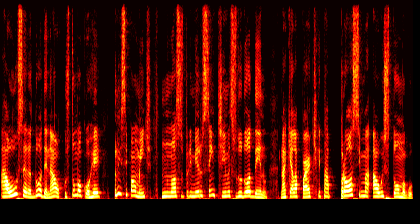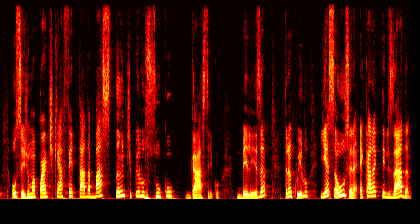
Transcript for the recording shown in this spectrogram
A úlcera duodenal costuma ocorrer principalmente nos nossos primeiros centímetros do duodeno, naquela parte que está próxima ao estômago, ou seja, uma parte que é afetada bastante pelo suco gástrico. Beleza? Tranquilo? E essa úlcera é caracterizada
